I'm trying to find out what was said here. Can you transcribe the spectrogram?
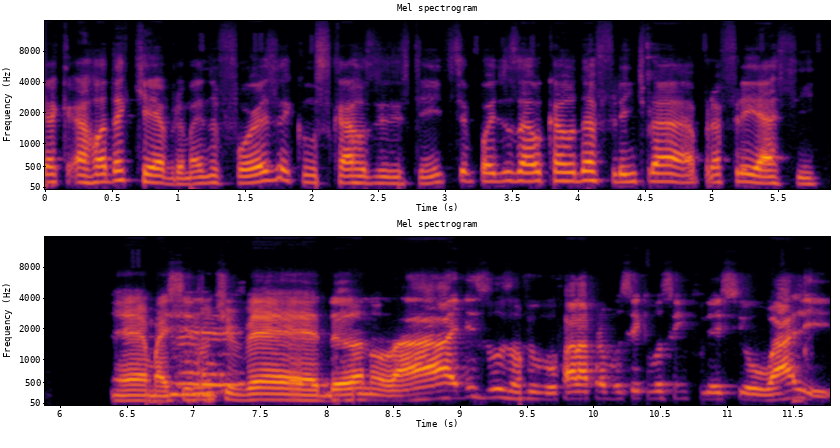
a, a roda quebra. Mas no Forza, com os carros existentes, você pode usar o carro da frente pra, pra frear, sim. É, mas se não tiver dano lá, eles usam, viu? Vou falar pra você que você influenciou o Ali.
